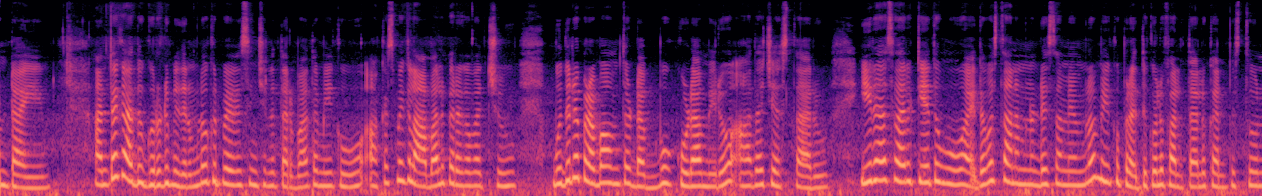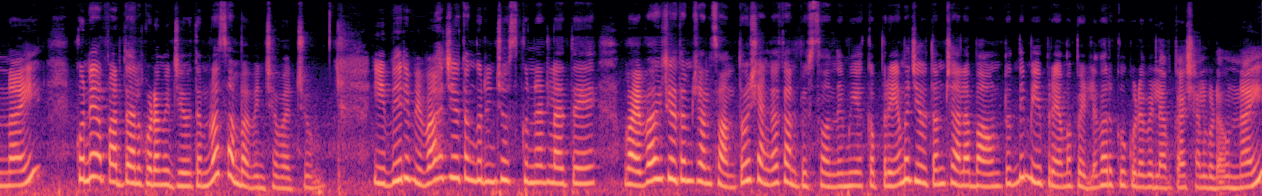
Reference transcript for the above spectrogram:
ఉంటాయి. అంతేకాదు గురుడు మిథునంలోకి ప్రవేశించిన తర్వాత మీకు ఆకస్మిక లాభాలు పెరగవచ్చు. బుధుడి ప్రభావంతో డబ్బు కూడా మీరు ఆదా చేస్తారు. ఈ రాశి వారి కేతువు ఐదవ స్థానం నుండే సమయంలో మీకు ప్రతికూల ఫలితాలు కనిపిస్తున్నాయి. కొన్ని అపార్థాలు కూడా మీ జీవితంలో సంభవించవచ్చు. ఈ వీరి వివాహ జీవితం గురించి చూసుకున్నట్లయితే వైవాహిక జీవితం చాలా సంతోషంగా కనిపిస్తోంది. మీ యొక్క ప్రేమ జీవితం చాలా బాగుంటుంది. మీ ప్రేమ పెళ్ళి వరకు కూడా వెళ్ళే అవకాశాలు కూడా ఉన్నాయి.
